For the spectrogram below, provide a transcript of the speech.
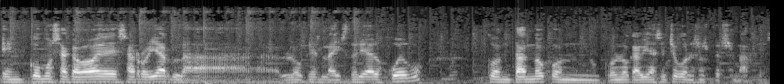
en cómo se acababa de desarrollar la, lo que es la historia del juego, contando con, con lo que habías hecho con esos personajes.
